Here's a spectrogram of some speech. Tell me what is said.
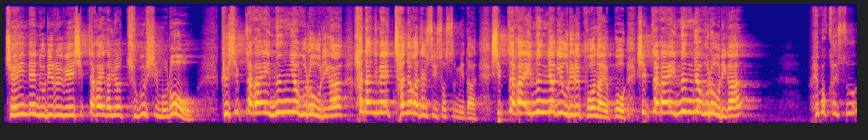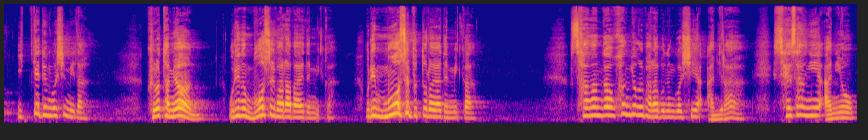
죄인 된 우리를 위해 십자가에 달려 죽으심으로 그 십자가의 능력으로 우리가 하나님의 자녀가 될 수 있었습니다. 십자가의 능력이 우리를 구원하였고 십자가의 능력으로 우리가 회복할 수 있게 된 것입니다. 그렇다면 우리는 무엇을 바라봐야 됩니까? 우리는 무엇을 붙들어야 됩니까? 상황과 환경을 바라보는 것이 아니라 세상이 아니요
